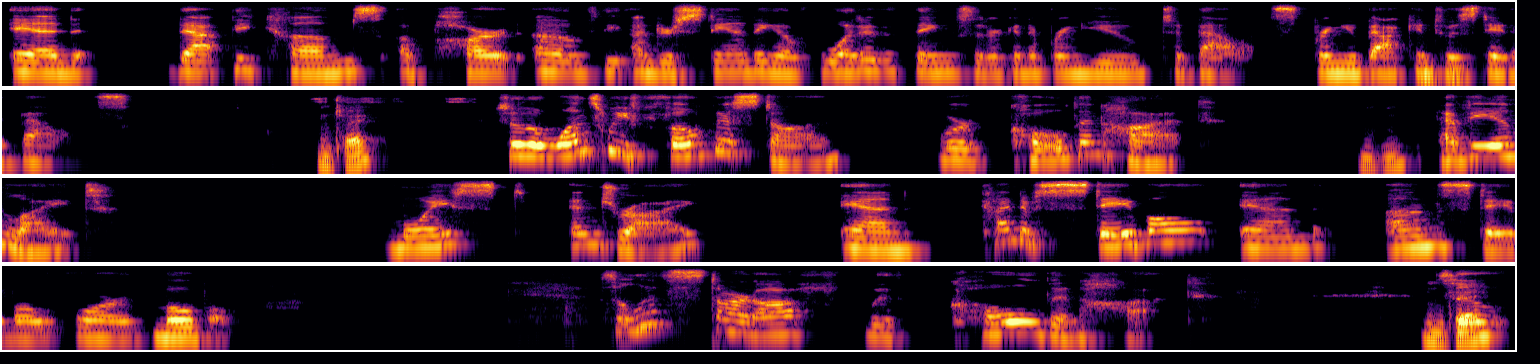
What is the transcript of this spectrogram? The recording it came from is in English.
And that becomes a part of the understanding of what are the things that are going to bring you to balance, bring you back into a mm-hmm. state of balance. Okay. So the ones we focused on were cold and hot, mm-hmm. heavy and light, moist and dry, and kind of stable and unstable or mobile. So let's start off with cold and hot. Okay. So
